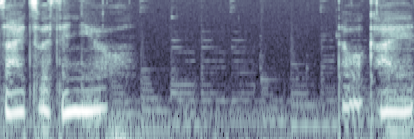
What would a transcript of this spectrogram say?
Resides within you, that will guide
